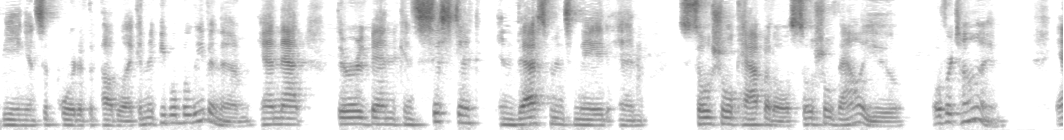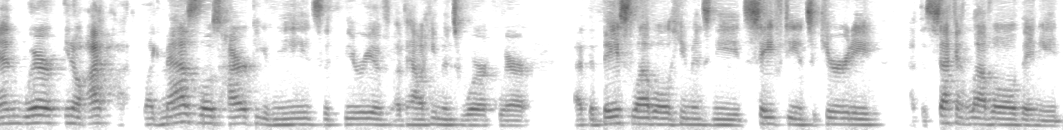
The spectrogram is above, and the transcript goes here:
being in support of the public, and that people believe in them, and that there have been consistent investments made in social capital, social value over time. And where, you know, I like Maslow's hierarchy of needs, the theory of, of how humans work, where at the base level, humans need safety and security. At the second level, they need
